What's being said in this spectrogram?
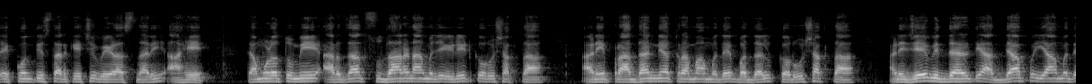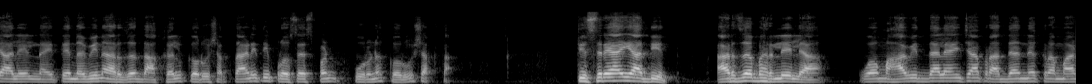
एकोणतीस तारखेची वेळ असणारी आहे. त्यामुळं तुम्ही अर्जात सुधारणा म्हणजे एडिट करू शकता आणि प्राधान्यक्रमामध्ये बदल करू शकता. आणि जे विद्यार्थी अद्याप यामध्ये आलेले नाही ते नवीन अर्ज दाखल करू शकता आणि ती प्रोसेस पण पूर्ण करू शकता. तिसऱ्या यादीत अर्ज भरलेल्या व महाविद्यालयांच्या प्राधान्यक्रमात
